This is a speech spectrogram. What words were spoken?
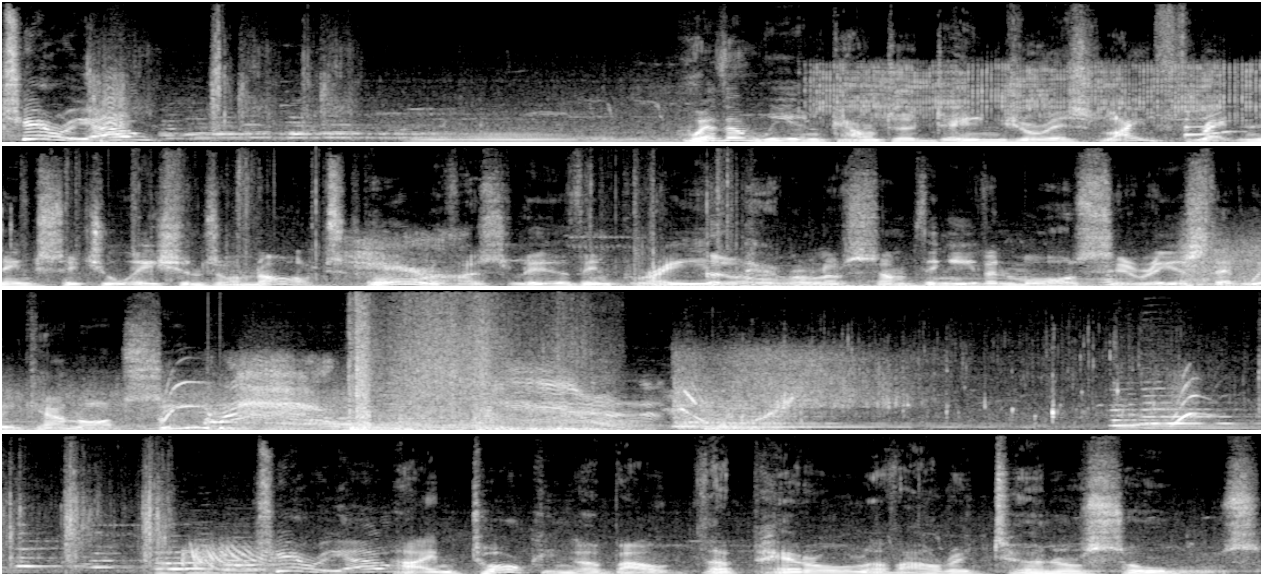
Cheerio! Whether we encounter dangerous, life-threatening situations or not, all of us live in grave peril of something even more serious that we cannot see. Cheerio! I'm talking about the peril of our eternal souls.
